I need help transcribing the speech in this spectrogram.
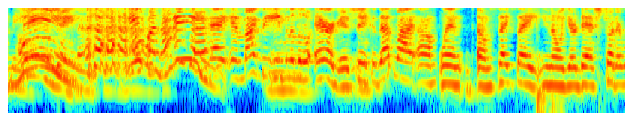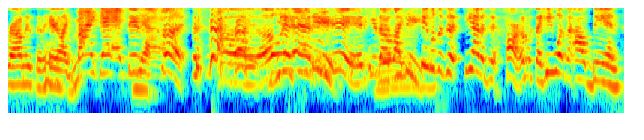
mean. He was mean. Hey, it might be even a little arrogant shit, because that's why um when um Snape say, you know, your dad strutted around this and hair like my dad didn't Yeah. strut. Oh, oh Yes, yes, he he did. did. You know, Yes, like did. he was a good he had a good heart. Let me say he wasn't out being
